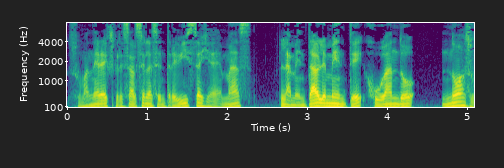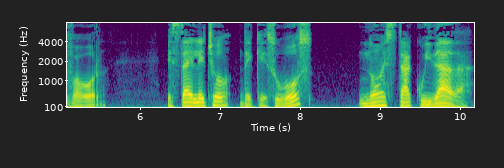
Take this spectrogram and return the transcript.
su manera de expresarse en las entrevistas y además, lamentablemente, jugando no a su favor, está el hecho de que su voz no está cuidada,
